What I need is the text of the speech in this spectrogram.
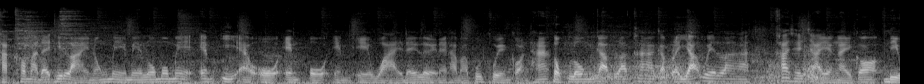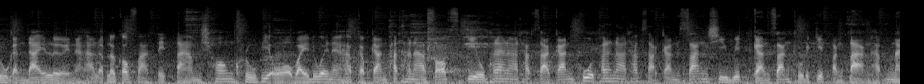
ทักเข้ามาได้ที่ไลน์น้องเมย์เมโลโมเม M E L O M O M A Y ได้เลยนะครับมาพูดคุยกันก่อนถ้าตกลงกับราคากับระยะเวลาค่าใช้จ่ายยังไงก็ดีลกันได้เลยนะฮะแล้วแล้วก็ฝากติดตามช่องครูพี่โอเอาไว้ด้วยนะครับกับการพัฒนา soft skill พัฒนาทักษะการพูดพัฒนาทักษะการสร้างชีวิตการสร้างธุรกิจต่างๆครับใน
